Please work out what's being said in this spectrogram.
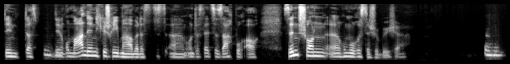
den, das, mhm. den Roman, den ich geschrieben habe, das, das äh, und das letzte Sachbuch auch, sind schon äh, humoristische Bücher. Mhm.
